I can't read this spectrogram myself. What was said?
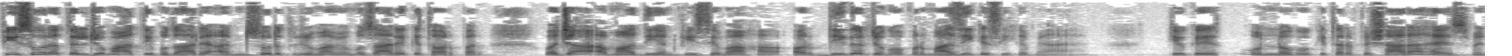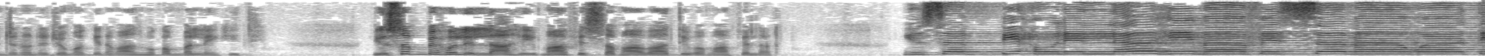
فی صورت الجمہ آتی ان صورت جمعہ میں مزارے کے طور پر۔ وجا امادی ان فی سواہا، اور دیگر جگہوں پر ماضی کے سیکھے میں آیا ہے۔ کیونکہ ان لوگوں کی طرف اشارہ ہے اس میں جنہوں نے جمعہ کی نماز مکمل نہیں کی تھی۔ یو سب اللہ معاف سماوات و معاف الارض. يسبح لله ما في السماوات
